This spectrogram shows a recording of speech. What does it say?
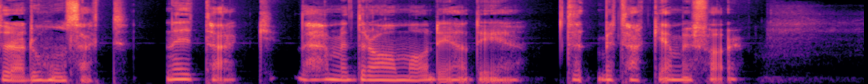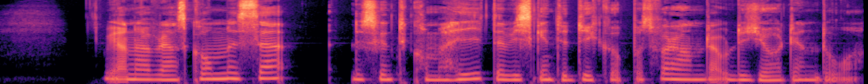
Så där hade hon sagt, nej tack, det här med drama och det, det betackar jag mig för. Vi har en överenskommelse, du ska inte komma hit, vi ska inte dyka upp hos varandra och du gör det ändå.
